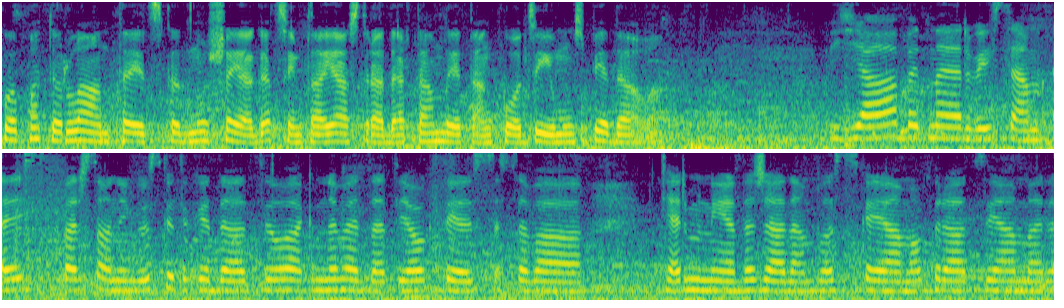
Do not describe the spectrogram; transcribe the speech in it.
ko pat Orlāna teica, ka nu, šajā gadsimtā jāstrādā ar tām lietām, ko dzīve mums piedāvā? Jā, bet ne ar visām. Es personīgi uzskatu, ka cilvēkam nevajadzētu jaukties savā ķermenī ar dažādām plastiskajām operācijām, ar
